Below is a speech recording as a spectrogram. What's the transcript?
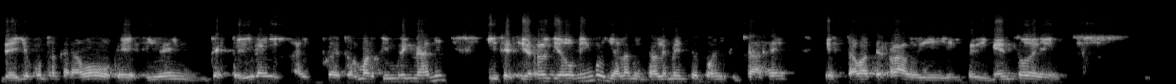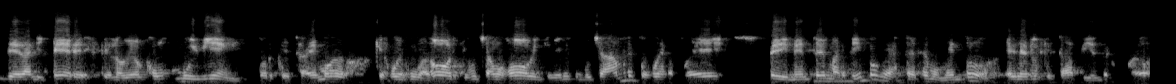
de ellos contra Carabobo, que deciden despedir al, profesor Martín Brignani y se cierra el día domingo, ya lamentablemente pues el fichaje estaba cerrado y el impedimento de, de Dani Pérez, que lo veo muy bien, porque sabemos que es buen jugador, que es un chavo joven, que viene con mucha hambre, pues bueno, fue pedimento de Martín, porque hasta ese momento él era el que estaba pidiendo el jugador.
